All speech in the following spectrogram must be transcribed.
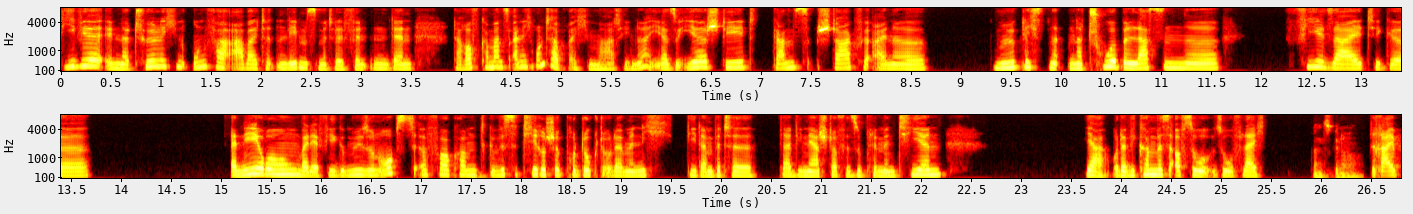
die wir in natürlichen, unverarbeiteten Lebensmitteln finden. Denn darauf kann man es eigentlich runterbrechen, Martin. Ne? Also ihr steht ganz stark für eine möglichst na naturbelassene, vielseitige Ernährung, bei der viel Gemüse und Obst äh, vorkommt, gewisse tierische Produkte oder wenn nicht, die dann bitte da die Nährstoffe supplementieren ja, oder wie können wir es auf so, so vielleicht ganz genau drei,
